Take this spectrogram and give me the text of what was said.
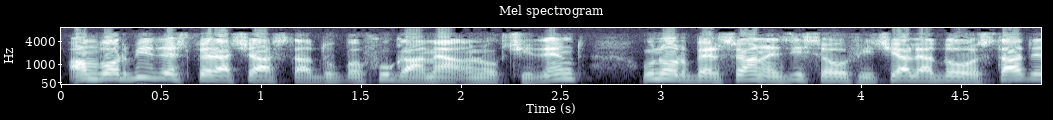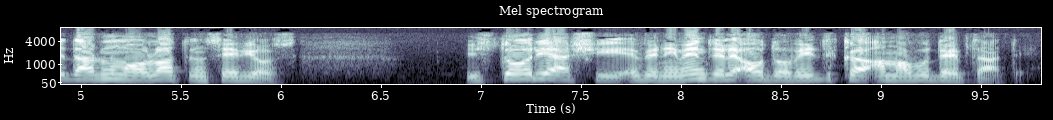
Am vorbit despre aceasta după fuga mea în Occident, unor persoane zise oficiale a două state, dar nu m-au luat în serios. Istoria și evenimentele au dovedit că am avut dreptate.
